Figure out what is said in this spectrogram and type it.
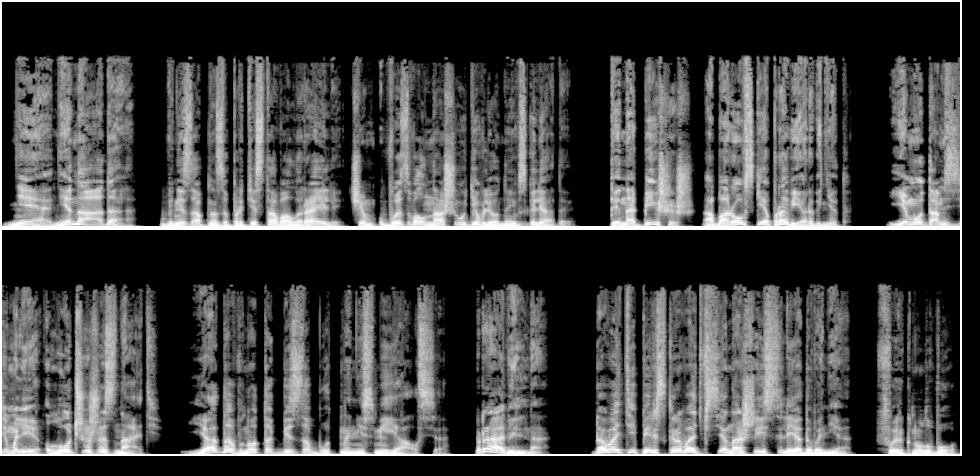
«Не, не надо!» Внезапно запротестовал Райли, чем вызвал наши удивленные взгляды. «Ты напишешь, а Боровский опровергнет. Ему там с земли лучше же знать». Я давно так беззаботно не смеялся. «Правильно. Давай теперь скрывать все наши исследования», — фыркнул Во.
